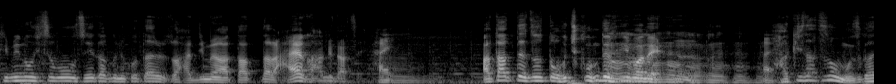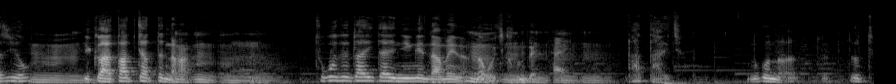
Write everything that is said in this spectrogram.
君の質問を正確に答えると初めは当たったら早く吐き出せ。はい。当たってずっと落ち込んでる暇ね、はい。吐き出すの難しいよ、一回当たっちゃってんだから、そこで大体人間ダメになるな、落ち込んで、はい。パッと吐いちゃう。今度はちょっと、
